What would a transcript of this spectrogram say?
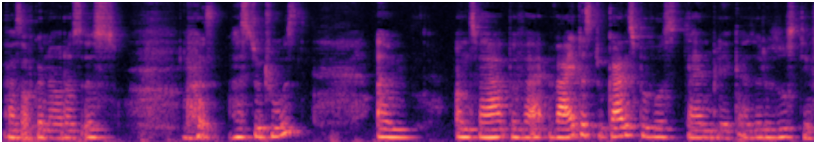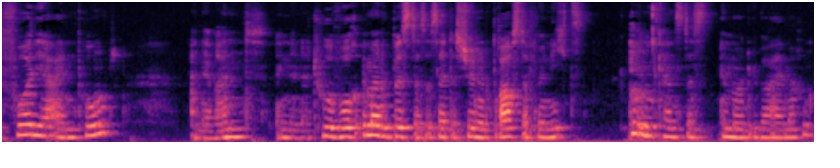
was auch genau das ist, was, was du tust. Ähm, und zwar weitest du ganz bewusst deinen Blick. Also du suchst dir vor dir einen Punkt an der Wand, in der Natur, wo auch immer du bist, das ist halt das Schöne, du brauchst dafür nichts, du kannst das immer und überall machen.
